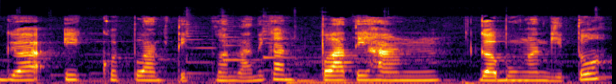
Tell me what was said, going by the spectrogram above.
Gak ikut pelantik bukan pelantik kan pelatihan gabungan gitu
